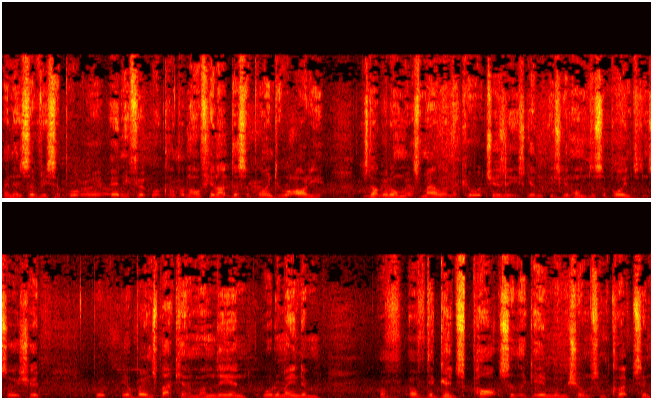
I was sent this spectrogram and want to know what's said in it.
And as every supporter at any football club, know if you're not disappointed, what are you? He's not going home with a smile on the coach, is he? He's going, he's going home disappointed, and so he should. But he'll bounce back in on Monday, and we'll remind him of, of the good parts of the game when we show him some clips and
